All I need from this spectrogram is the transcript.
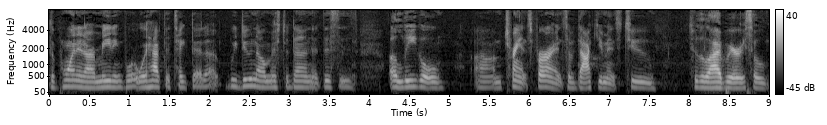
the point in our meeting, Board, we'll have to take that up. We do know, Mr. Dunn, that this is a legal um, transference of documents to, to the library, so,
